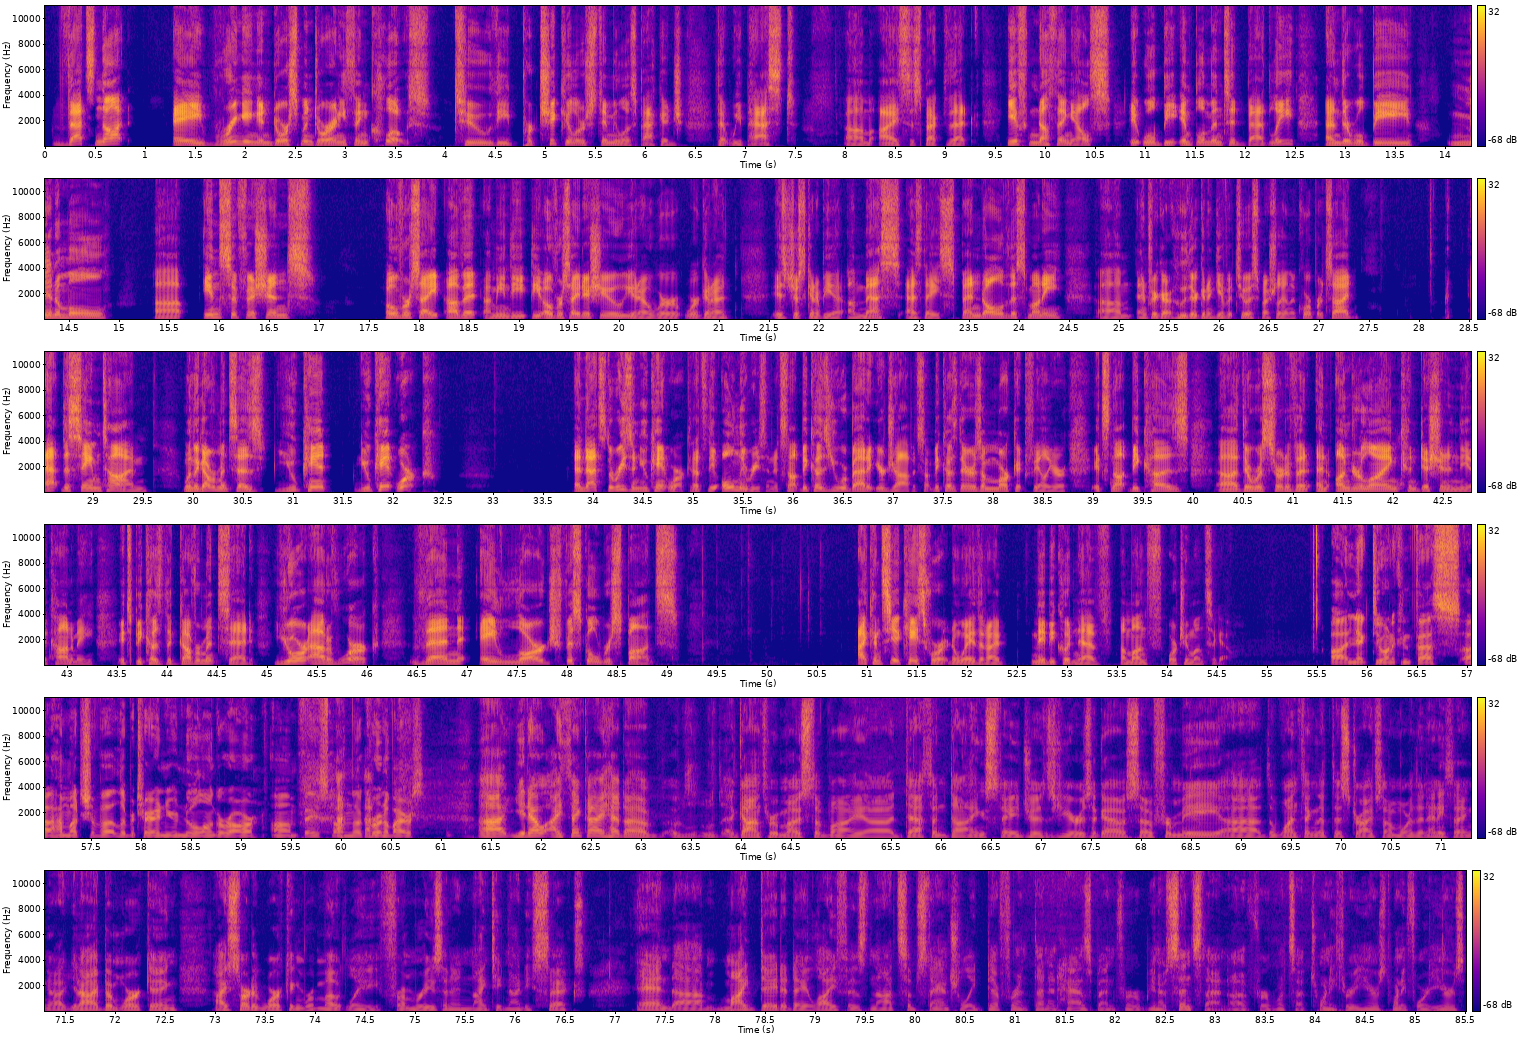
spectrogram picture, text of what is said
that's not a ringing endorsement or anything close to the particular stimulus package that we passed. Um, I suspect that if nothing else, it will be implemented badly and there will be minimal, uh, insufficient oversight of it. I mean, the the oversight issue, you know, we're we're gonna is just going to be a, a, mess as they spend all of this money um, and figure out who they're going to give it to, especially on the corporate side. At the same time, when the government says you can't you can't work, and that's the reason you can't work. That's the only reason. It's not because you were bad at your job. It's not because there is a market failure. It's not because uh, there was sort of an, an underlying condition in the economy. It's because the government said you're out of work. Then a large fiscal response. I can see a case for it in a way that I maybe couldn't have a month or two months ago. Uh, Nick, do you want to confess uh, how much of a libertarian you no longer are um, based on the coronavirus? Uh, you know, I think I had uh, gone through most of my uh, death and dying stages years ago. So for me, uh, the one thing that this drives home more than anything, uh, you know, I've been working, I started working remotely from Reason in 1996. And um, my day to day life is not substantially different than it has been for, you know, since then, for what's that, 23 years, 24 years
